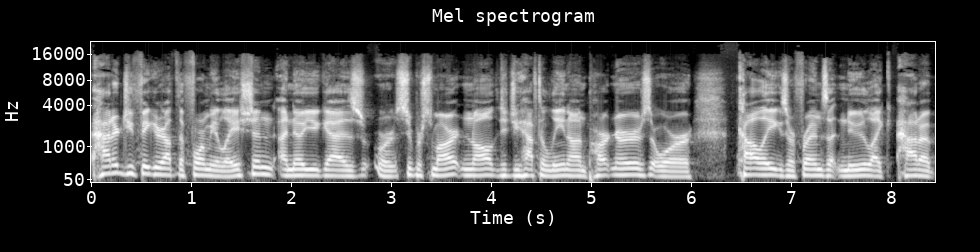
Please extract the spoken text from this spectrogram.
how did you figure out the formulation? I know you guys were super smart and all. Did you have to lean on partners or colleagues or friends that knew like how to,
